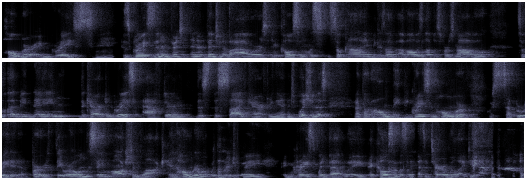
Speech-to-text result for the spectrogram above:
Homer and Grace. Because mm-hmm. Grace is an invention, an invention of ours, and Colson was so kind because I've, I've always loved his first novel to let me name the character Grace after this the side character, the intuitionist. And I thought, oh, maybe Grace and Homer were separated at birth. They were all on the same auction block, and Homer went with the Ridgeway, and Grace went that way. And Colson was like, that's a terrible idea.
